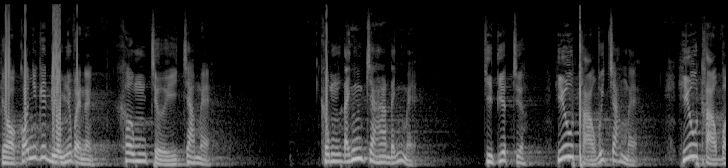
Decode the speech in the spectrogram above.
thì họ có những cái điều như vậy này. Không chửi cha mẹ. Không đánh cha, đánh mẹ. Chi tiết chưa? Hiếu thảo với cha mẹ. Hiếu thảo và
